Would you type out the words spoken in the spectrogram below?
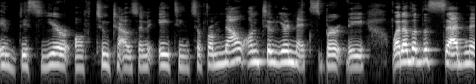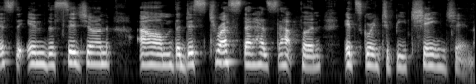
in this year of 2018 so from now until your next birthday whatever the sadness the indecision um, the distress that has happened it's going to be changing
